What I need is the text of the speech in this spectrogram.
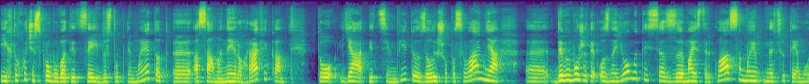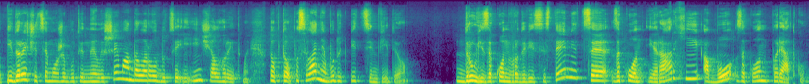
І хто хоче спробувати цей доступний метод, е, а саме нейрографіка, то я під цим відео залишу посилання, е, де ви можете ознайомитися з майстер-класами на цю тему. І, до речі, це може бути не лише мандала роду, це і інші алгоритми. Тобто посилання будуть під цим відео. Другий закон в родовій системі це закон ієрархії або закон порядку.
